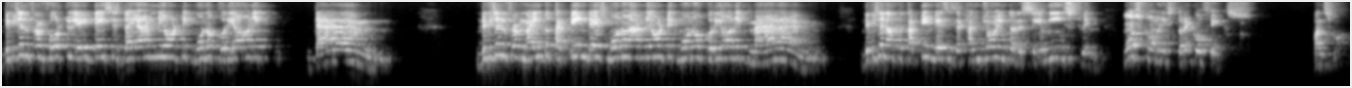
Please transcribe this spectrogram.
Division from 4 to 8 days is diamniotic, monochorionic, dam. Division from 9 to 13 days, monoamniotic, monochorionic, man. Division after 13 days is a conjoint or a Siamese twin. Most common is thoracopagus. Once more.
